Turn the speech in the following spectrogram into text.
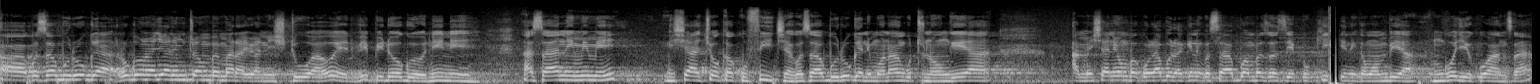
Ah, kwa sababu Ruga, Ruga unajua ni mtu ambaye mara yanishtua, we vipi dogo nini? Hasa yani mimi nishachoka kuficha kwa sababu Ruga ni mwanangu, tunaongea ameshaniomba kolabo, lakini kwa sababu ambazo haziepukiki nikamwambia ngoje kwanza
